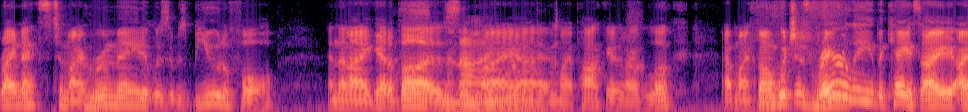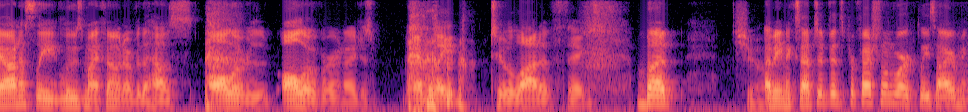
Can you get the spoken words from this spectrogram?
right next to my roommate. It was it was beautiful, and then I get a buzz in I my uh, in my pocket, and I look, at my phone, which is rarely the case. I, I honestly lose my phone over the house all over the, all over, and I just am late to a lot of things. But Sure. I mean, except if it's professional work, please hire me.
